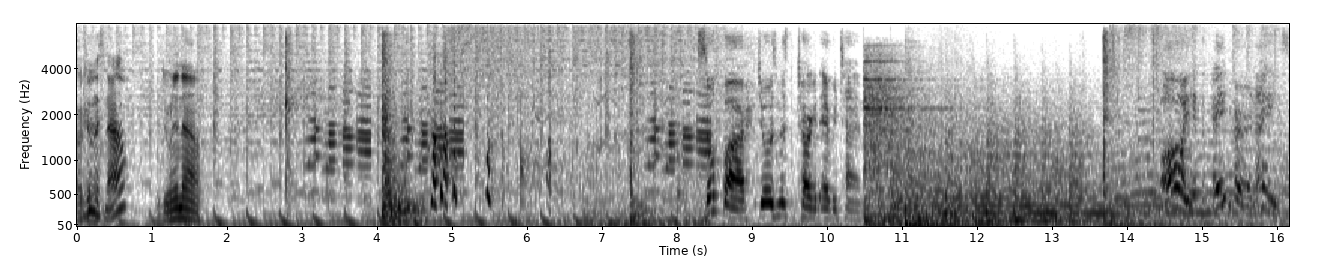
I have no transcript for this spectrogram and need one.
Okay. Doing this now? We're doing it now. So far, Joe has missed the target every time. Oh, he hit the paper. Nice.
